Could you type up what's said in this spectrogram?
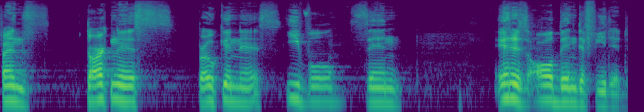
Friends, darkness, brokenness, evil, sin, it has all been defeated.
